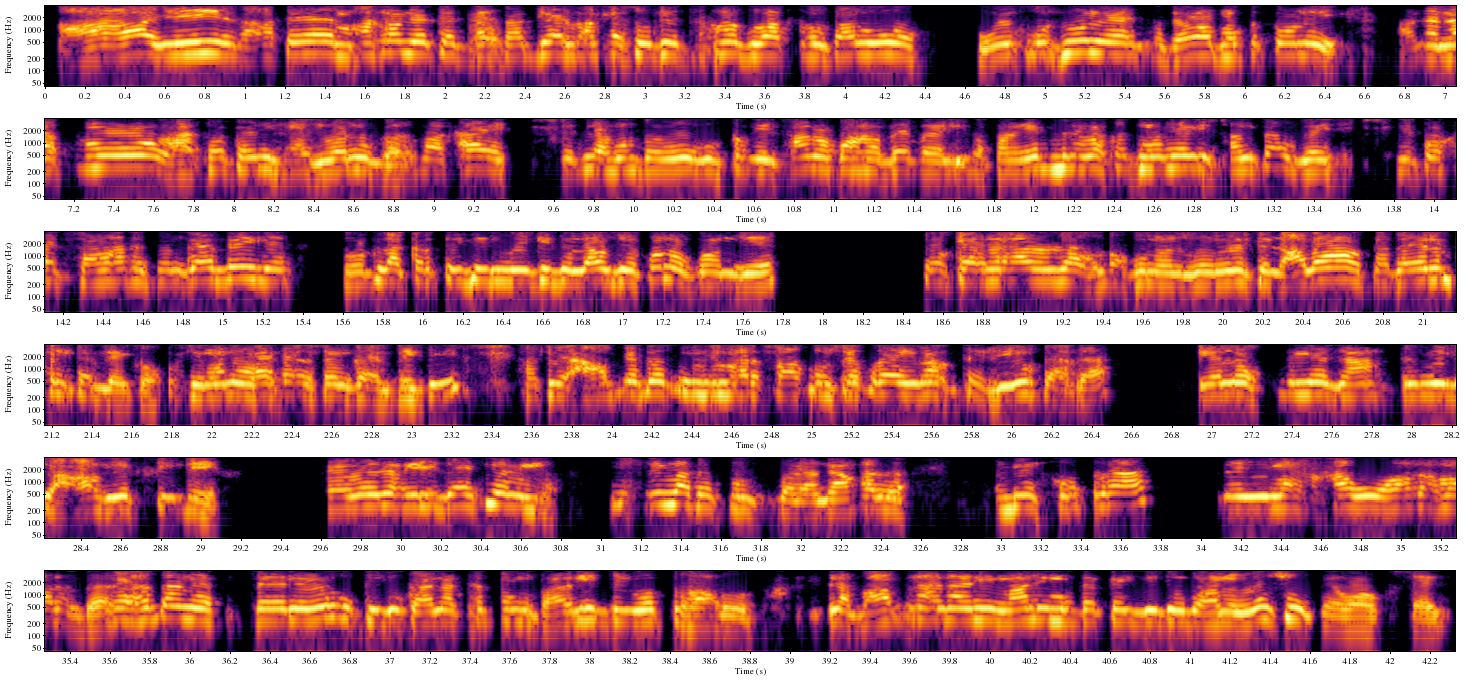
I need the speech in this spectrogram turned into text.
હા હા એ રાતે માનો ને કે અગિયાર વાગ્યા સુધી ત્રણ જ વાત ચાલુ હોય. હું ખોટું ને દવા આપતો નહીં. અને નકરું હાથો થઈને ગાજવાનું ઘરમાં ખાય એટલે હું તો હું ઉપર ખાનો પાનો બે પણ એક બે વખત મને એવી શંકા ગઈ એક વખત સવારે શંકા ગઈ ને રોટલા કરતી હતી મેં કીધું, લાવજે, કોનો ફોન છે? તો કે હાલો તો એને ફિલ્ટર લેખો પછી મને વધારે શંકા થઈ હતી. પછી આજે તો તું મારા સાસુ છોકરા એ વખતે જીવતા હતા. એ લોકોને જાણ તમે કે આ વ્યક્તિ છે. હવે એ જાય છે એમાં તો ખુશ પડે. અને અમારા બે છોકરા અમારા ઘરે હતા ને એને એવું કીધું કે આના કરતા હું ભાગી જઈ હોત સારું એટલે બાપના નાની માની મોટા કહી દીધું તો આમ હું શું કહેવા સાહેબ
